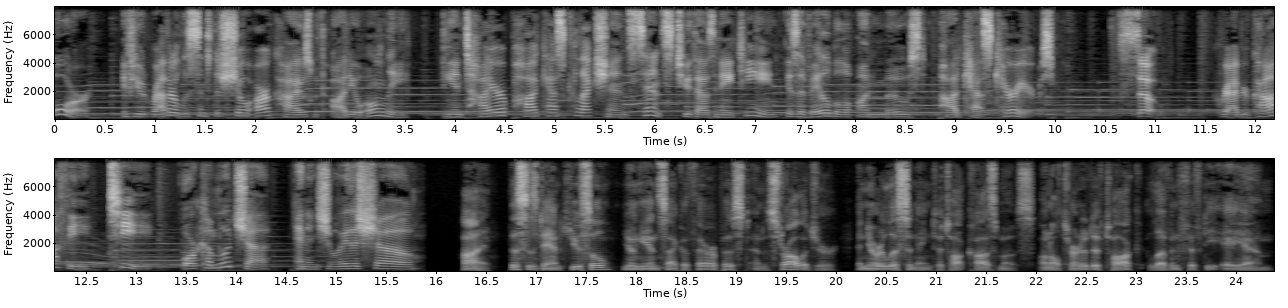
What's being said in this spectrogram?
Or, if you'd rather listen to the show archives with audio only, the entire podcast collection since 2018 is available on most podcast carriers. So, grab your coffee, tea, or kombucha and enjoy the show. Hi, this is Dan Keusal, Jungian psychotherapist and astrologer, and you're listening to Talk Cosmos on Alternative Talk 1150 AM,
